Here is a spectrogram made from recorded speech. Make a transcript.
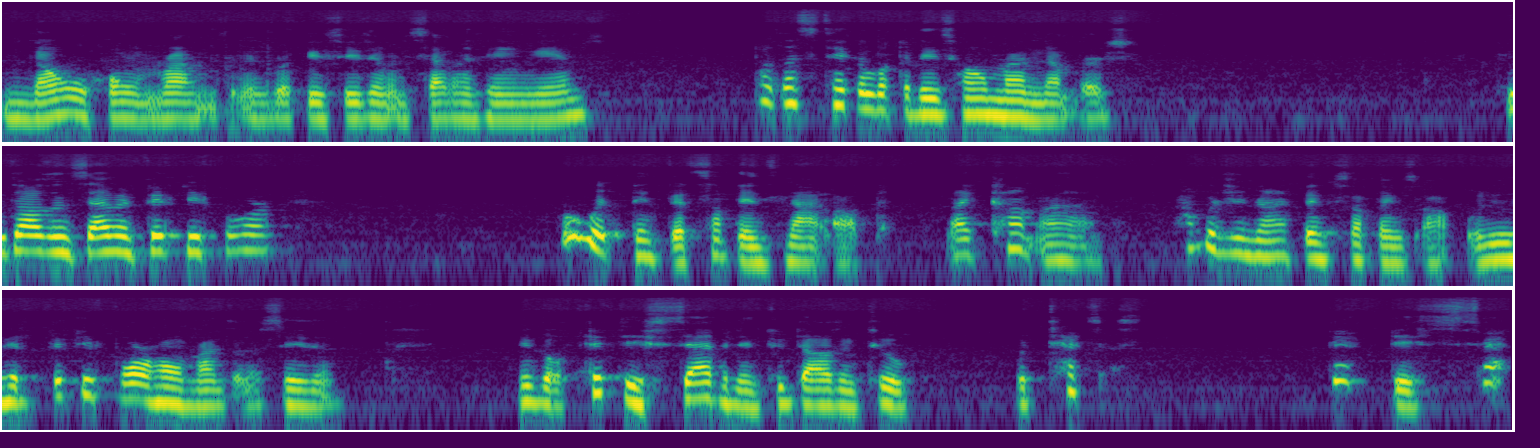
no home runs in his rookie season in 17 games. But let's take a look at these home run numbers. 2007 54. Who would think that something's not up? Like, come on. How would you not think something's up when you hit 54 home runs in a season? You go 57 in 2002 with Texas. 57.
